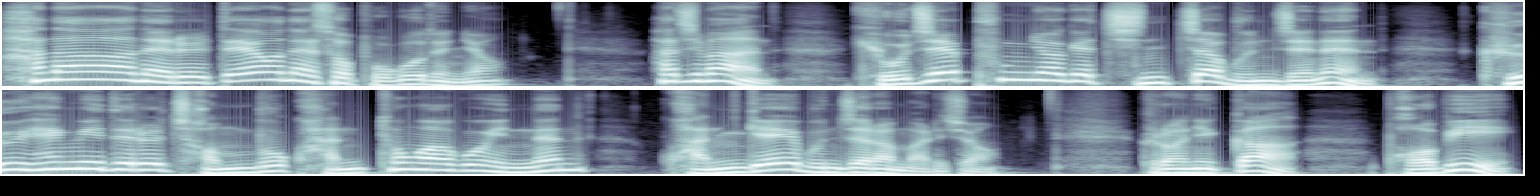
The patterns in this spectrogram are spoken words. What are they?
하나하나를 떼어내서 보거든요. 하지만 교제 폭력의 진짜 문제는 그 행위들을 전부 관통하고 있는 관계의 문제란 말이죠. 그러니까 법이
